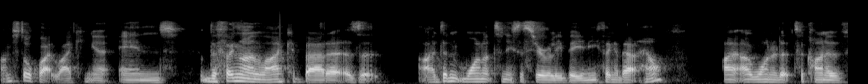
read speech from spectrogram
I'm still quite liking it, and the thing I like about it is that I didn't want it to necessarily be anything about health. I, I wanted it to kind of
